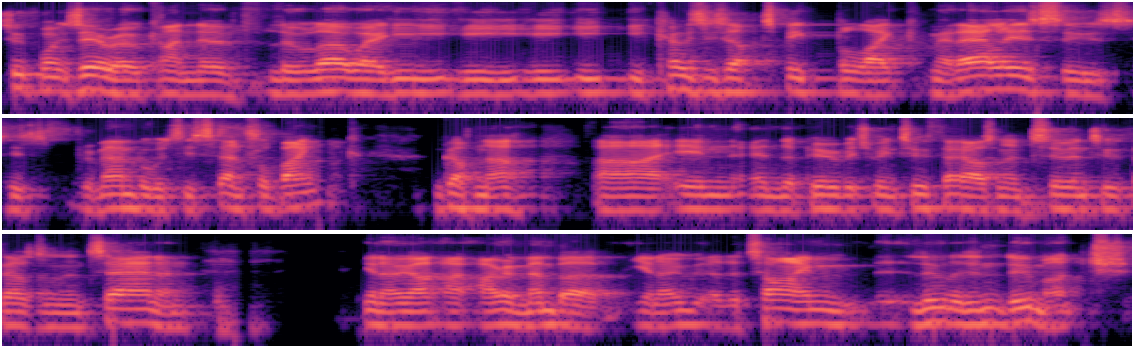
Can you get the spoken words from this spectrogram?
2.0 kind of Lula, where he he he he cozies up to people like Meirelles, who's his remember was his central bank governor uh, in in the period between 2002 and 2010, and you know I, I, remember you know at the time Lula didn't do much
